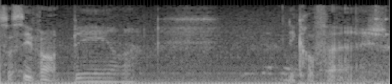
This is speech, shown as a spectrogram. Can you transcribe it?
Ça c'est vampire. Nécrophage.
